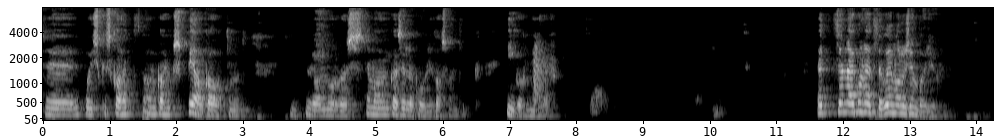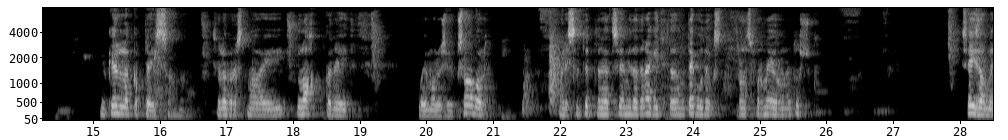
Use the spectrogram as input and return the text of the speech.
see poiss, kes kahet-, on kahjuks pea kaotanud üleval nurgas, tema on ka selle kooli kasvandik, Igor Miller. et nagu näete, võimalusi on palju. ja kell hakkab täis saama, sellepärast ma ei lahka neid võimalusi ükshaaval. ma lihtsalt ütlen, et see, mida te nägite, on tegudeks transformeerunud usk seisame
